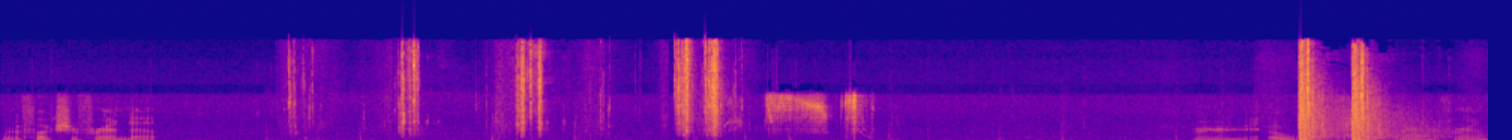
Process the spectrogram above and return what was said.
Where the fuck's your friend at? Where? Oh, shit, where's your friend?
